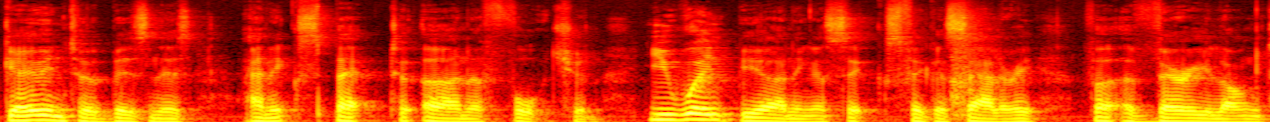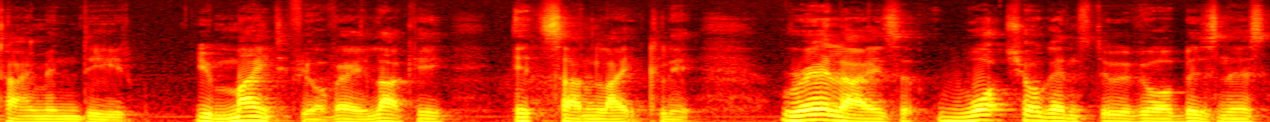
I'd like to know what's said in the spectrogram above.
go into a business and expect to earn a fortune. You won't be earning a six figure salary for a very long time indeed. You might if you're very lucky, it's unlikely. Realize that what you're going to do with your business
